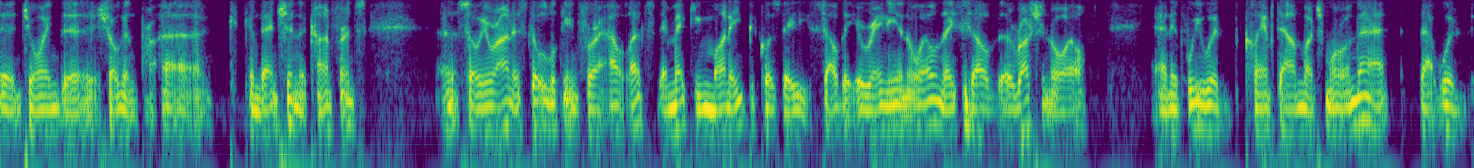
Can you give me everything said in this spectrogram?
uh, joined the Shogun uh, Convention, the conference. Uh, so Iran is still looking for outlets. They're making money because they sell the Iranian oil and they sell the Russian oil. And if we would clamp down much more on that, that would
